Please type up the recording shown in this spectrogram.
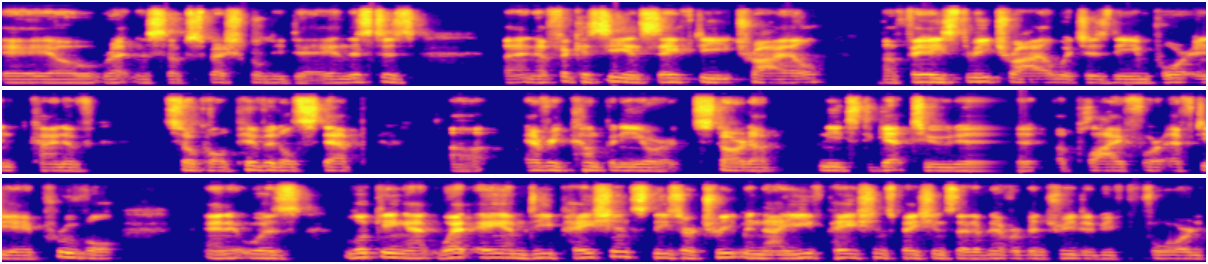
AAO Retina Subspecialty Day. And this is an efficacy and safety trial a phase three trial, which is the important kind of so-called pivotal step uh, every company or startup needs to get to to apply for FDA approval. And it was looking at wet AMD patients. These are treatment naive patients, patients that have never been treated before,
